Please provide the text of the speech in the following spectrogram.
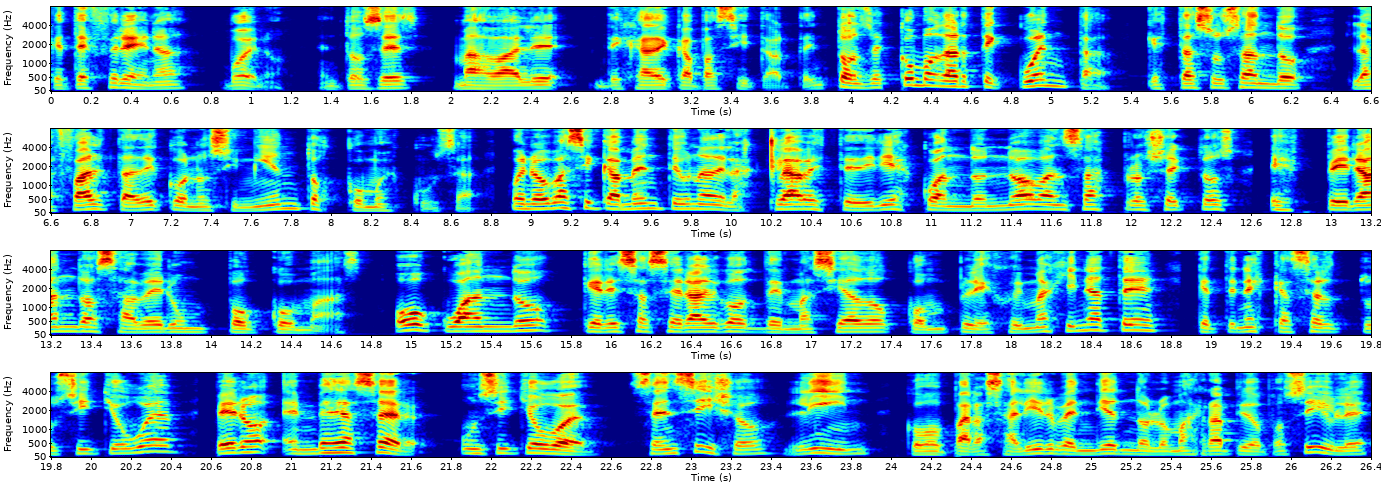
que te frena, bueno, entonces más vale dejar de capacitarte. Entonces, ¿cómo darte cuenta que estás usando la falta de conocimientos como excusa? Bueno, básicamente una de las claves te diría es cuando no avanzas proyectos esperando a saber un poco más o cuando querés hacer algo demasiado complejo. Imagínate que tenés que hacer tu sitio web, pero en vez de hacer un sitio web sencillo, lean, como para salir vendiendo lo más rápido posible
